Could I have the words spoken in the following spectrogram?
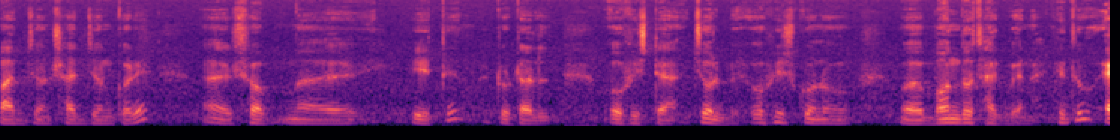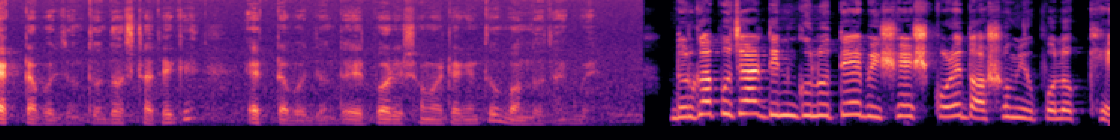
পাঁচজন, সাতজন করে সব ইয়েতে টোটাল অফিসটা চলবে। অফিস কোনো বন্ধ থাকবে না। কিন্তু একটা পর্যন্ত, দশটা থেকে একটা পর্যন্ত। এরপরের সময়টা কিন্তু বন্ধ থাকবে। দুর্গাপূজার দিনগুলোতে বিশেষ করে দশমী উপলক্ষে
